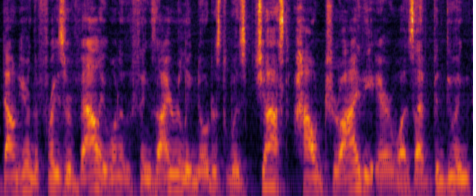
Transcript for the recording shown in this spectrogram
down here in the Fraser Valley, one of the things I really noticed was just how dry the air was. I've been doing,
